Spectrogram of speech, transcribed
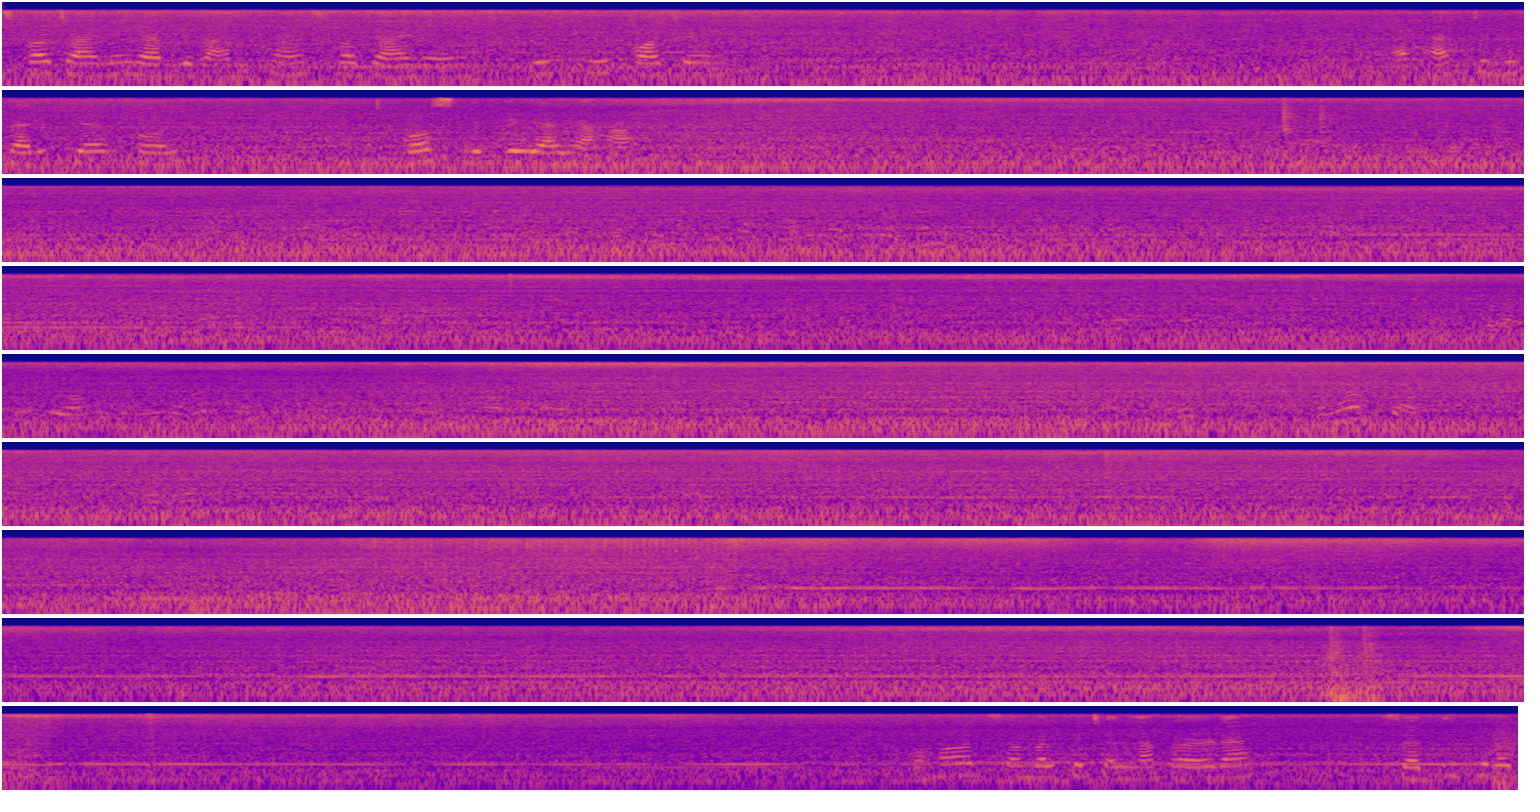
Thanks for joining everyone. Thanks for joining. Please keep watching. I have to be very careful. बहुत slippery है यहाँ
